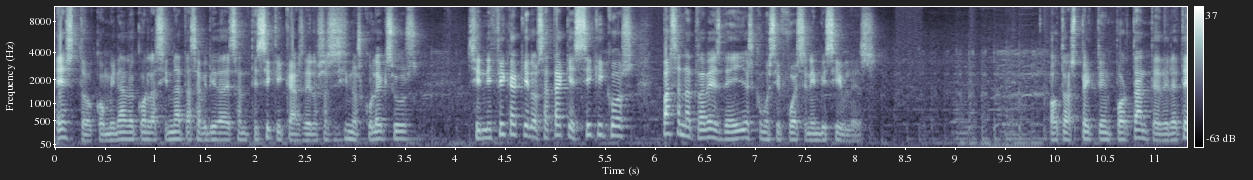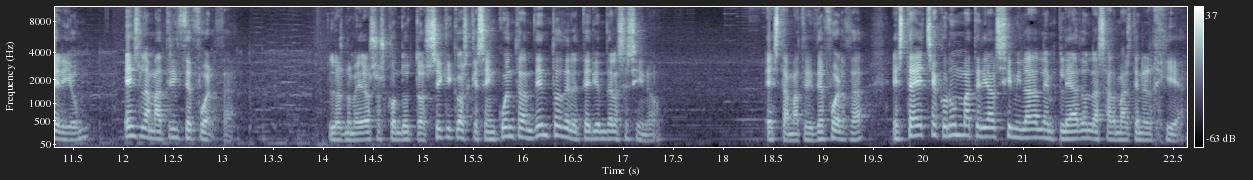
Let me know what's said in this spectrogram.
Esto, combinado con las innatas habilidades antipsíquicas de los asesinos Culexus, significa que los ataques psíquicos pasan a través de ellos como si fuesen invisibles. Otro aspecto importante del Ethereum es la matriz de fuerza, los numerosos conductos psíquicos que se encuentran dentro del Ethereum del asesino. Esta matriz de fuerza está hecha con un material similar al empleado en las armas de energía.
